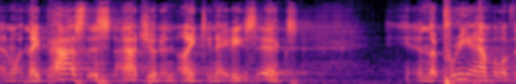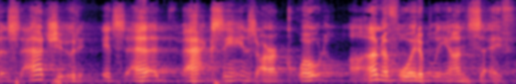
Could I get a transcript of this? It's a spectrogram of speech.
And when they passed this statute in 1986, in the preamble of the statute, it said vaccines are, quote, unavoidably unsafe.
